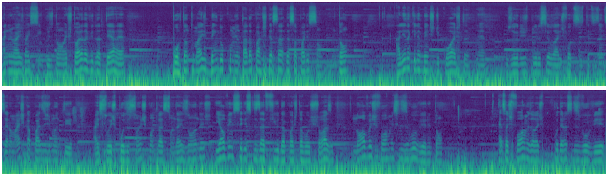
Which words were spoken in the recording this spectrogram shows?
animais mais simples. Então, a história da vida da Terra é portanto mais bem documentada a partir dessa, dessa aparição. Então, ali naquele ambiente de costa, né, os organismos pluricelulares fotossintetizantes eram mais capazes de manter as suas posições contra a ação das ondas e ao vencer esse desafio da costa rochosa, novas formas se desenvolveram. Então, essas formas elas puderam se desenvolver,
